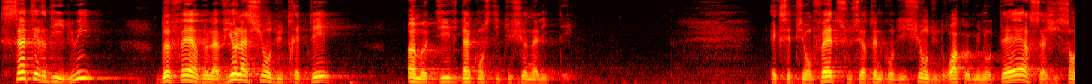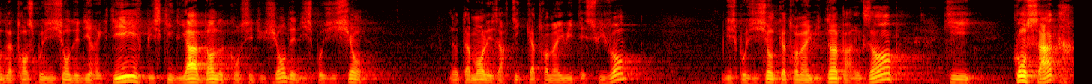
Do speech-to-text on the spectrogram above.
s'interdit, lui, de faire de la violation du traité un motif d'inconstitutionnalité exception faite sous certaines conditions du droit communautaire s'agissant de la transposition des directives, puisqu'il y a dans notre Constitution des dispositions, notamment les articles 88 et suivants, disposition de 88.1 par exemple, qui consacrent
